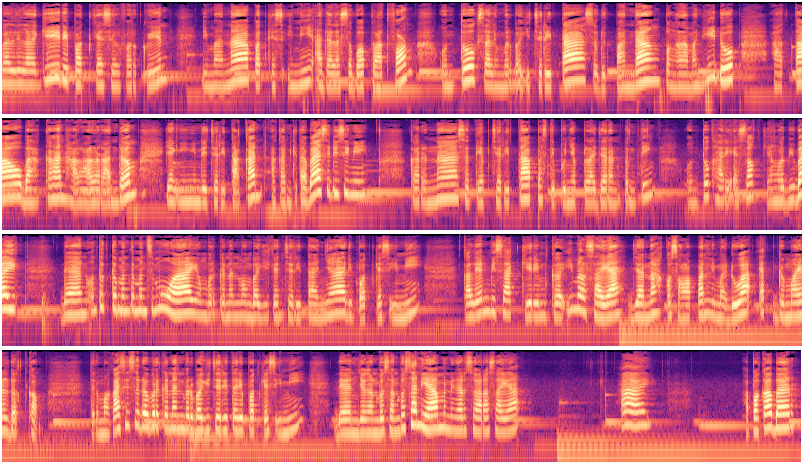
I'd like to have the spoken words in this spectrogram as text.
Kembali lagi di podcast Silver Queen, di mana podcast ini adalah sebuah platform untuk saling berbagi cerita, sudut pandang, pengalaman hidup, atau bahkan hal-hal random yang ingin diceritakan akan kita bahas di sini. Karena setiap cerita pasti punya pelajaran penting untuk hari esok yang lebih baik. Dan untuk teman-teman semua yang berkenan membagikan ceritanya di podcast ini, kalian bisa kirim ke email saya janah0852@gmail.com. Terima kasih sudah berkenan berbagi cerita di podcast ini dan jangan bosan-bosan ya mendengar suara saya. Hai. Apa kabar?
